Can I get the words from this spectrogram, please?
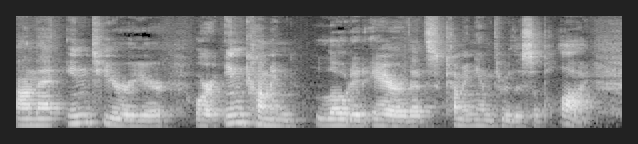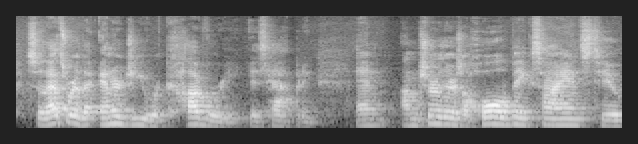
on that interior or incoming loaded air that's coming in through the supply. So that's where the energy recovery is happening. And I'm sure there's a whole big science to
